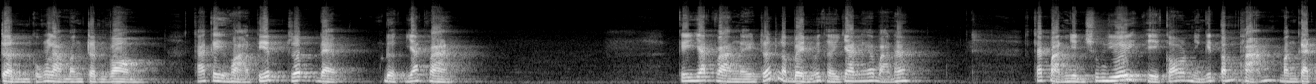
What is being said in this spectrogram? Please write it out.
Trần cũng làm bằng trần vòm các cây họa tiết rất đẹp được dát vàng. Cái dát vàng này rất là bền với thời gian các bạn ha. Các bạn nhìn xuống dưới thì có những cái tấm thảm bằng gạch.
